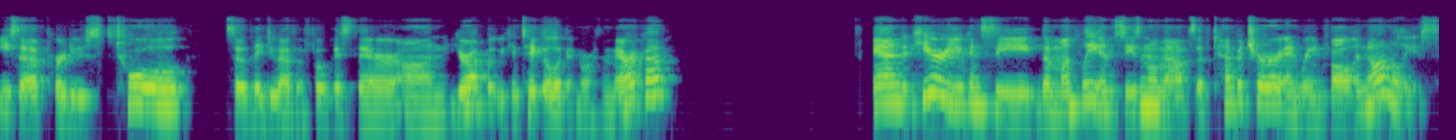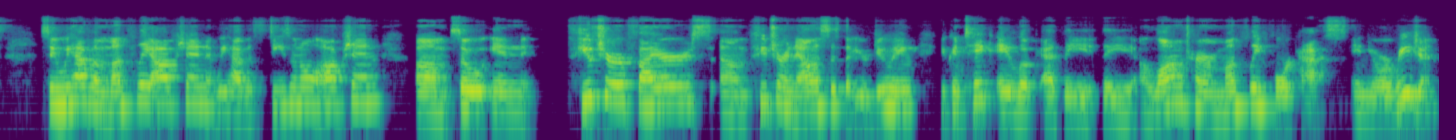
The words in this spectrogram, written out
ESA produced tool. So they do have a focus there on Europe, but we can take a look at North America. And here you can see the monthly and seasonal maps of temperature and rainfall anomalies. So we have a monthly option, we have a seasonal option. Um, so in future fires, um, future analysis that you're doing, you can take a look at the, the uh, long-term monthly forecasts in your region.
